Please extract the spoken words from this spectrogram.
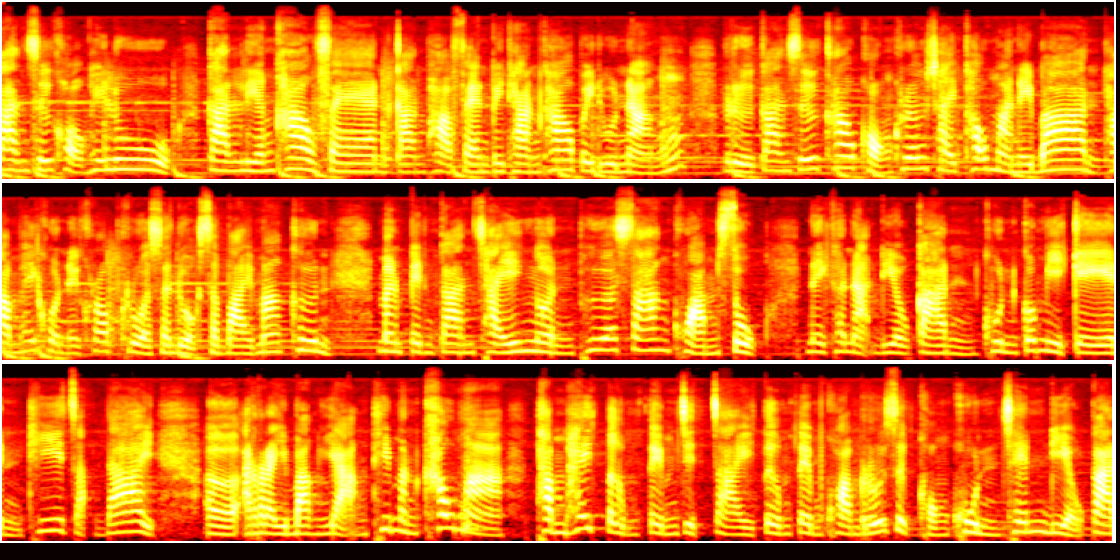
การซื้อของให้ลูก การเลี้ยงข้าวแฟน การพาแฟนไปทานข้าวไปดูหนัง หรือการซื้อข้าวของเครื่องใช้เข้ามาในบ้านทำให้คนในครอบครัวสะดวกสบายมากขึ้น มันเป็นการใช้เงินเพื่อสร้างความสุข ในขณะเดียวกัน คุณก็มีเกณฑ์ที่จะได้เอ่ออะไรบางอย่างที่มันเข้ามาทำให้เติมเต็มจิตใจ เติมเต็มความรู้สึกของคุณ เช่นเดียวกัน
